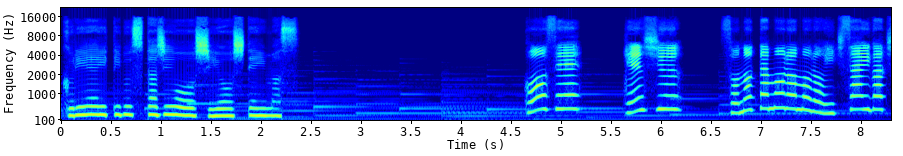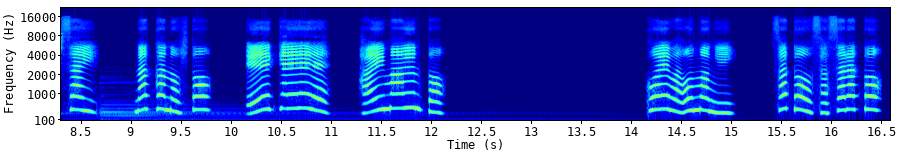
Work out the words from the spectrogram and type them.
クリエイティブスタジオを使用しています。構成、編集、その他もろもろ一切が地裁、中の人、AKA、ハイマウント。声は主に、佐藤ささらと、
